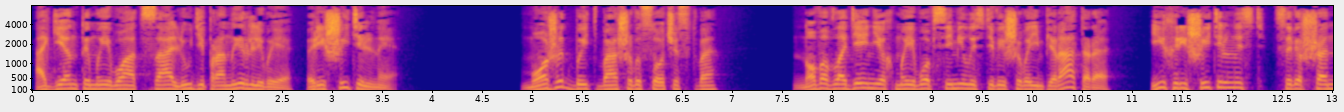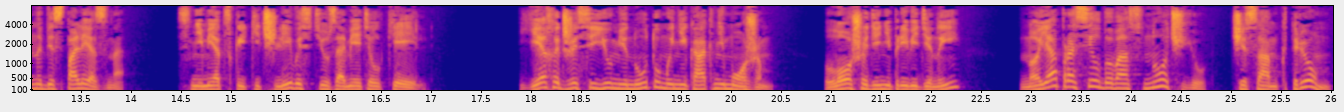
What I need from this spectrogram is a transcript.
Агенты моего отца люди пронырливые, решительные. «Может быть, ваше высочество, но во владениях моего всемилостивейшего императора их решительность совершенно бесполезна», с немецкой кичливостью заметил Кейль. «Ехать же сию минуту мы никак не можем. Лошади не приведены, но я просил бы вас ночью, часам к трем,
